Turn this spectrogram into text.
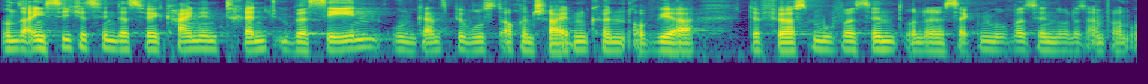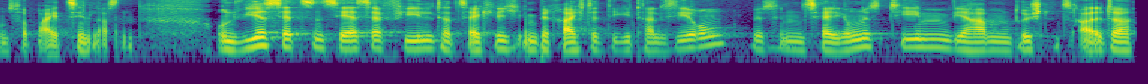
uns eigentlich sicher sind, dass wir keinen Trend übersehen und ganz bewusst auch entscheiden können, ob wir der First Mover sind oder der Second Mover sind oder es einfach an uns vorbeiziehen lassen. Und wir setzen sehr, sehr viel tatsächlich im Bereich der Digitalisierung. Wir sind ein sehr junges Team. Wir haben ein Durchschnittsalter,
